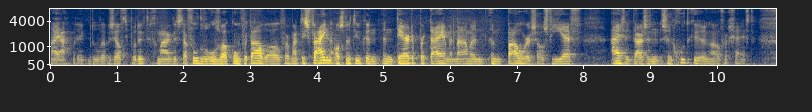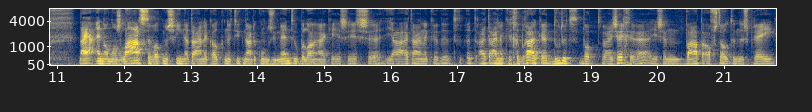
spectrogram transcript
Nou ja, ik bedoel, we hebben zelf die producten gemaakt, dus daar voelden we ons wel comfortabel over. Maar het is fijn als natuurlijk een, een derde partij, met name een, een power zoals VF, eigenlijk daar zijn, zijn goedkeuring over geeft. Nou ja, en dan als laatste, wat misschien uiteindelijk ook natuurlijk naar de consument toe belangrijk is, is uh, ja, uiteindelijk het, het uiteindelijke gebruik. Hè. Doet het wat wij zeggen? Hè. Is een waterafstotende spray,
